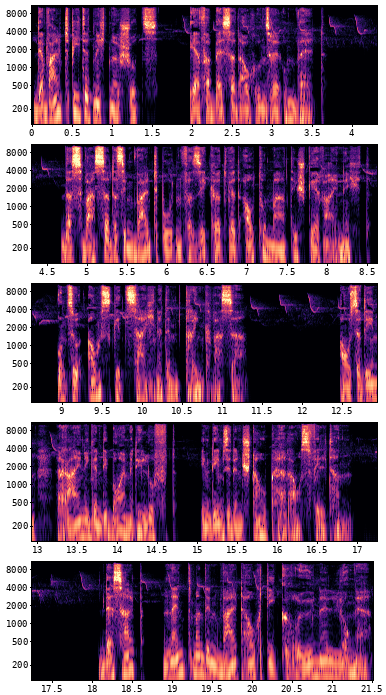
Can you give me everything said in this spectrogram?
Der Wald bietet nicht nur Schutz, er verbessert auch unsere Umwelt. Das Wasser, das im Waldboden versickert, wird automatisch gereinigt und zu ausgezeichnetem Trinkwasser. Außerdem reinigen die Bäume die Luft, indem sie den Staub herausfiltern. Deshalb nennt man den Wald auch die grüne Lunge.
